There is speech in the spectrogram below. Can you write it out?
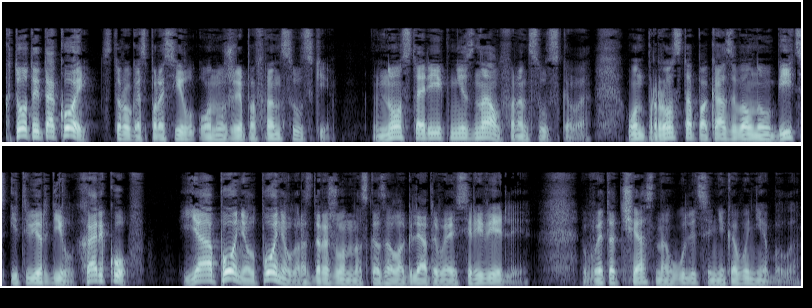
«Кто ты такой?» — строго спросил он уже по-французски. Но старик не знал французского. Он просто показывал на убийц и твердил «Харьков!». «Я понял, понял», — раздраженно сказал, оглядываясь Ревели. В этот час на улице никого не было.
